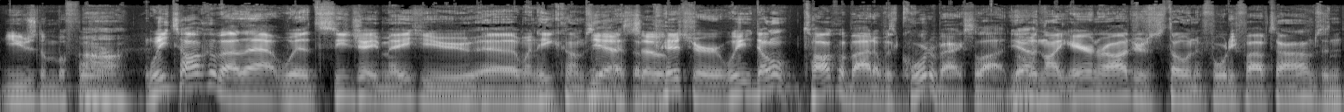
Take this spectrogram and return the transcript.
used them before. Uh-huh. We talk about that with CJ Mayhew uh, when he comes in Yeah, as a pitcher. We don't talk about it with quarterbacks a lot. Yeah. When like Aaron Rodgers is throwing it 45 times and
